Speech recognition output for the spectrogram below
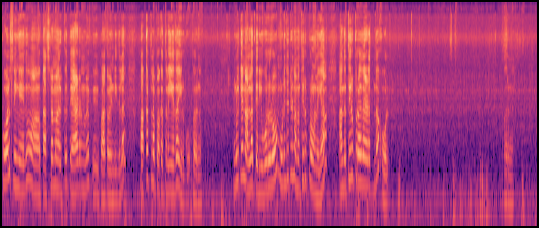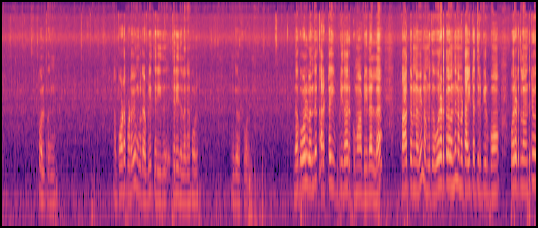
ஹோல்ஸ் நீங்கள் எதுவும் கஷ்டமாக இருக்குது தேடணும்ல பார்க்க வேண்டியதில்லை. பக்கத்தில் பக்கத்துலேயே தான் இருக்கும். பாருங்கள் உங்களுக்கே நல்லா தெரியும். ஒரு ரோ முடிஞ்சிட்டு நம்ம திருப்புறோம் இல்லையா? அந்த திருப்புற இடத்துல தான் ஹோல் பாருங்கள் ஹோல் பாருங்கள் நான் போட போடவே உங்களுக்கு அப்படியே தெரியுது தெரியுதுல்லங்க ஹோல் இங்கே ஒரு ஹோல் இந்த ஹோல் வந்து கரெக்டாக இப்படி தான் இருக்குமா அப்படிலாம் இல்லை. பார்த்தோம்னாவே நம்மளுக்கு ஒரு இடத்துல வந்து நம்ம டைட்டாக திருப்பியிருப்போம். ஒரு இடத்துல வந்துட்டு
